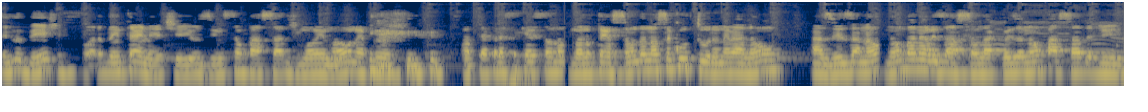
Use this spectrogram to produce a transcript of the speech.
Ele não deixa fora da internet. E os zines estão passados de mão em mão, né? Por, até para essa questão da manutenção da nossa cultura, né? A não, às vezes a não, não banalização da coisa, não passada de.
